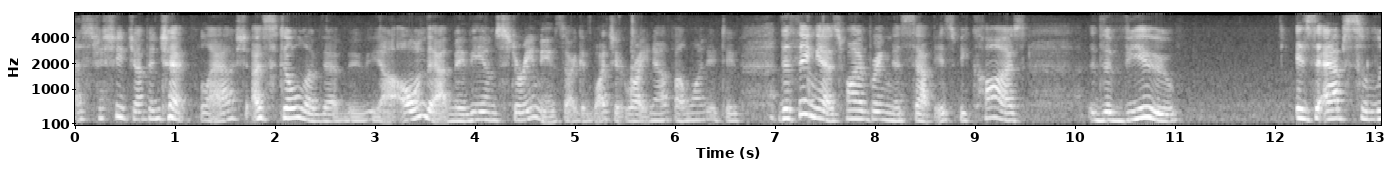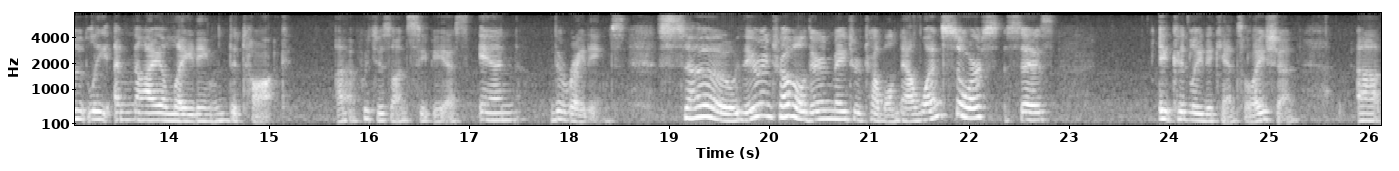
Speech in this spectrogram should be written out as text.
especially Jumpin' Jack Flash. I still love that movie. I own that movie. I'm streaming, so I could watch it right now if I wanted to. The thing is, why I bring this up is because The View is absolutely annihilating the talk, uh, which is on CBS, in the ratings. So they're in trouble. They're in major trouble. Now, one source says it could lead to cancellation. Um,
